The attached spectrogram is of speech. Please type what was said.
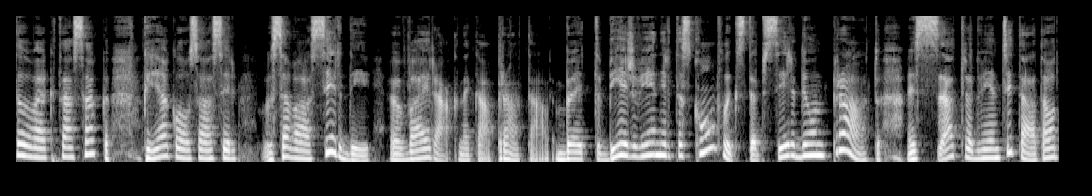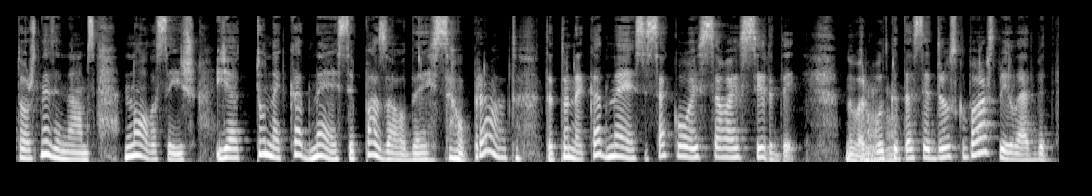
cilvēki tā saka, ka jāklausās ir savā sirdī vairāk nekā prātā. Bet bieži vien ir tas konflikts starp sirdi un prātu. Es atradu vienu citātu, autors nezināms, nolasīšu. Ja tu nekad neesi pazaudējis savu prātu, tad tu nekad neesi sekojis savai sirdī sirdī. Nu, varbūt, ka tas ir drusku pārspīlēt, bet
